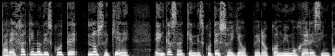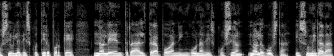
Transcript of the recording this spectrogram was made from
pareja que no discute no se quiere. En casa quien discute soy yo, pero con mi mujer es imposible discutir porque no le entra al trapo a ninguna discusión, no le gusta y su mirada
